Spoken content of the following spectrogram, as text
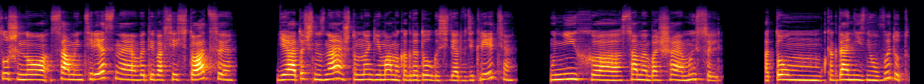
Слушай, но самое интересное в этой во всей ситуации, я точно знаю, что многие мамы, когда долго сидят в декрете, у них э, самая большая мысль о том, когда они из него выйдут,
